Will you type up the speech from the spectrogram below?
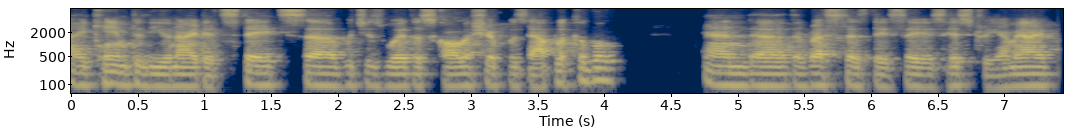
I came to the United States, uh, which is where the scholarship was applicable. And uh, the rest, as they say, is history. I mean, I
